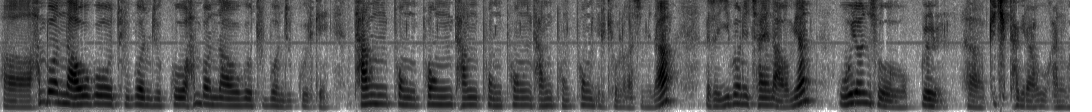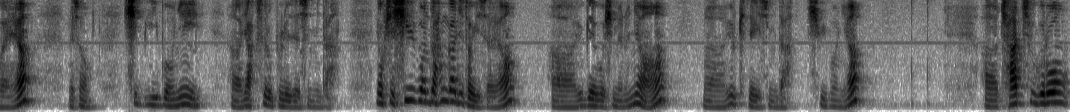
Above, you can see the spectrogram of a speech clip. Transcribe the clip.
어, 한 번 나오고 두 번 죽고 한 번 나오고 두 번 죽고 이렇게 당퐁퐁 당퐁퐁 당퐁퐁 이렇게 올라갔습니다. 그래서 2번 2차에 나오면 5연속을 어, 규칙 타기를 하고 가는 거예요. 그래서 12번이 어, 약수로 분류됐습니다. 역시 12번도 한 가지 더 있어요. 어, 여기에 보시면은요, 이렇게 되어 있습니다. 12번이요. 좌측으로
